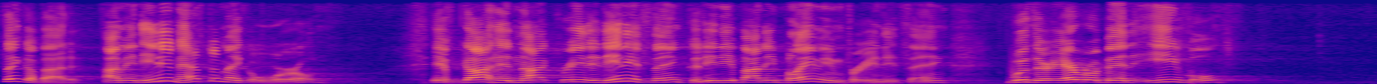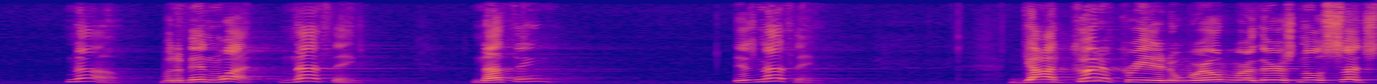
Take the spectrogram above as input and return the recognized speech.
Think about it. I mean, He didn't have to make a world. If God had not created anything, could anybody blame Him for anything? Would there ever have been evil? No. Would have been what? Nothing. Nothing is nothing. God could have created a world where there's no such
